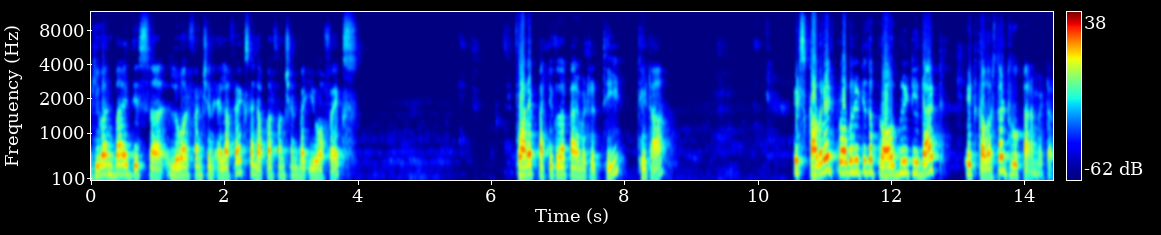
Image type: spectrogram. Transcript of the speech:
given by this uh, lower function L of x and upper function by u of x for a particular parameter theta, its coverage probability is the probability that it covers the true parameter.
